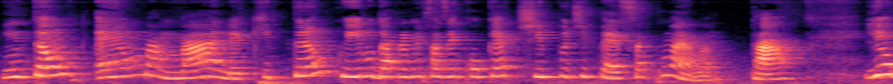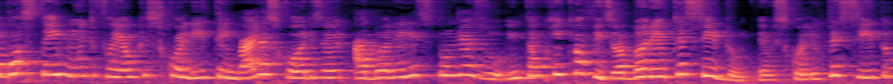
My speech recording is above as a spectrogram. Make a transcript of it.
Então, é uma malha que tranquilo dá pra mim fazer qualquer tipo de peça com ela, tá? E eu gostei muito, foi eu que escolhi, tem várias cores, eu adorei esse tom de azul. Então, o que que eu fiz? Eu adorei o tecido, eu escolhi o tecido,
